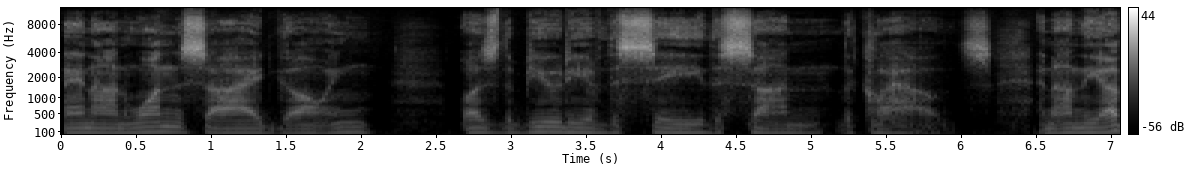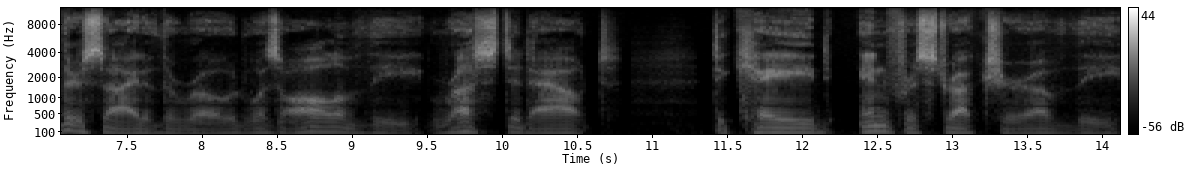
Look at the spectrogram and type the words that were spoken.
and on one side going was the beauty of the sea, the sun, the clouds, and on the other side of the road was all of the rusted out, decayed infrastructure of the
